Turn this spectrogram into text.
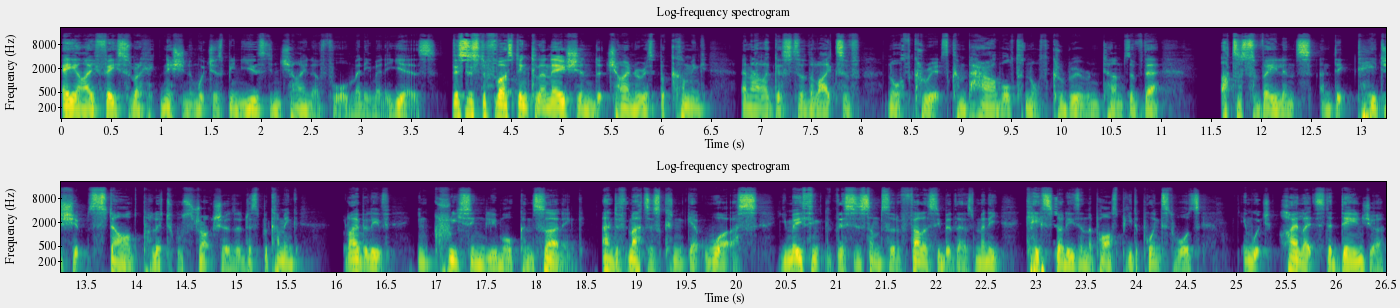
AI face recognition, which has been used in China for many, many years. This is the first inclination that China is becoming analogous to the likes of North Korea. It's comparable to North Korea in terms of their utter surveillance and dictatorship styled political structure that is becoming, what I believe, increasingly more concerning. And if matters couldn't get worse, you may think that this is some sort of fallacy, but there's many case studies in the past Peter points towards in which highlights the danger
